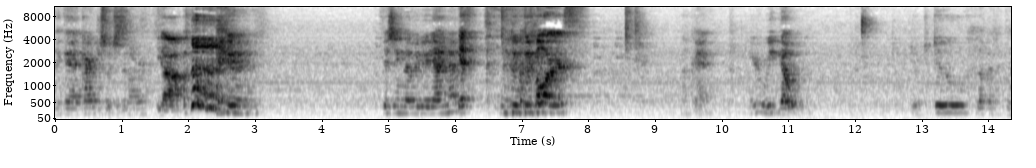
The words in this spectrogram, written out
think uh, character switches in order. Yeah. Fishing that we do yang now? yes, of course. Okay, here we go. Do, do, do. Look at the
